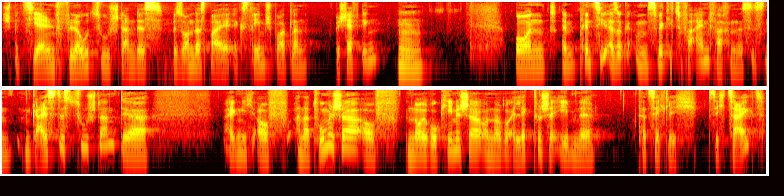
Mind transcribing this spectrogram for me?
speziellen Flow-Zustandes, besonders bei Extremsportlern, beschäftigen. Mhm. Und im Prinzip, also um es wirklich zu vereinfachen, es ist ein, ein Geisteszustand, der eigentlich auf anatomischer, auf neurochemischer und neuroelektrischer Ebene tatsächlich sich zeigt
